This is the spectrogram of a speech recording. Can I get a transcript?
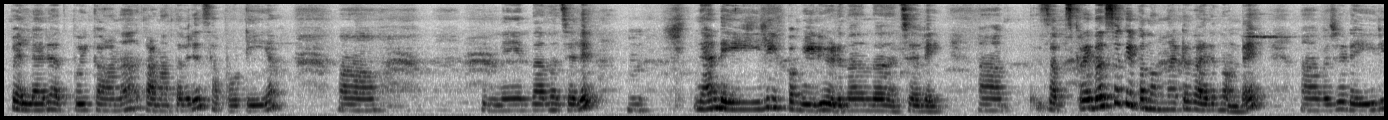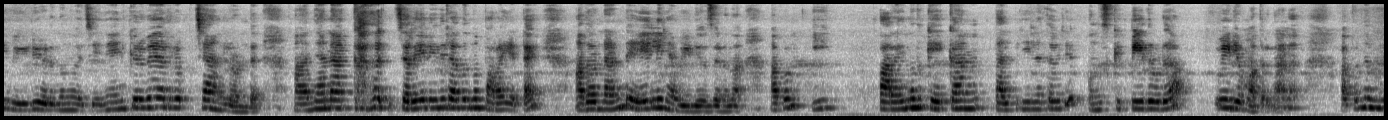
അപ്പോൾ എല്ലാവരും അത് പോയി കാണുക കാണാത്തവർ സപ്പോർട്ട് ചെയ്യുക. പിന്നെ എന്താണെന്ന് വെച്ചാൽ ഞാൻ ഡെയിലി ഇപ്പം വീഡിയോ ഇടുന്നത് വെച്ചാൽ വെച്ചാലേ സബ്സ്ക്രൈബേഴ്സൊക്കെ ഇപ്പം നന്നായിട്ട് വരുന്നുണ്ട്. പക്ഷേ ഡെയിലി വീഡിയോ ഇടുന്നതെന്ന് വെച്ച് കഴിഞ്ഞാൽ എനിക്കൊരു വേറൊരു ചാനലുണ്ട് ഞാൻ ആ കഥ ചെറിയ രീതിയിൽ അതൊന്ന് പറയട്ടെ. അതുകൊണ്ടാണ് ഡെയിലി ഞാൻ വീഡിയോസ് ഇടുന്നത്. അപ്പം ഈ പറയുന്നത് കേൾക്കാൻ താല്പര്യമില്ലാത്തവർ ഒന്ന് സ്കിപ്പ് ചെയ്ത് വിടുക. വീഡിയോ മാത്രം കാണുക. അപ്പം നമ്മൾ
